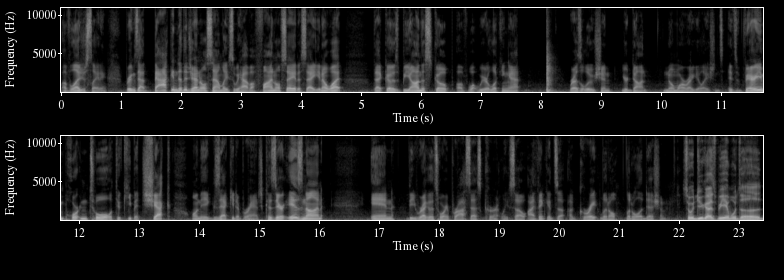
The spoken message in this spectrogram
of legislating. Brings that back into the General Assembly, so we have a final say to say, you know what, that goes beyond the scope of what we are looking at. Resolution, you're done. No more regulations. It's a very important tool to keep a check on the executive branch because there is none in the regulatory process currently. So I think it's a, a great little little addition. So would you guys be able to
